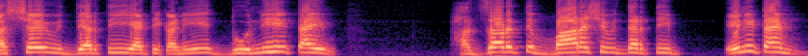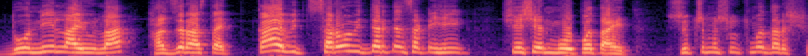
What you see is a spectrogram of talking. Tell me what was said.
असे विद्यार्थी या ठिकाणी दोन्ही टाइम हजार ते बाराशे विद्यार्थी एनी टाइम दोन्ही लाईव्हला हजर असतात काय वि- सर्व विद्यार्थ्यांसाठी ही सेशन मोफत आहेत. सूक्ष्म सूक्ष्म दर्श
